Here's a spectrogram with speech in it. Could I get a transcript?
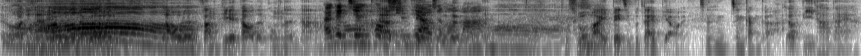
，Apple Watch 现在有那个哦老人防跌倒的功能啊，还可以监控心跳什么吗可是我妈一辈子不戴表，哎，真真尴尬。要逼她戴啊。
